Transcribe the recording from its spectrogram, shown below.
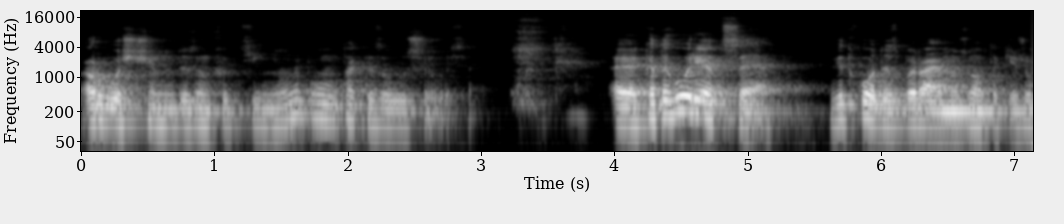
розчини дезінфекційні, вони, по-моєму, так і залишилися. Е, Категорія С. Відходи збираємо знов таки ж у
